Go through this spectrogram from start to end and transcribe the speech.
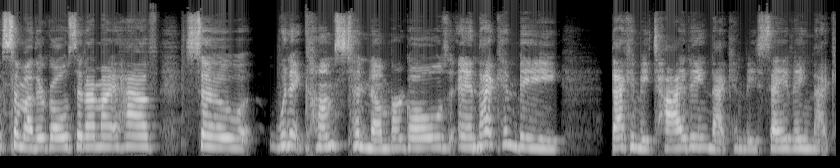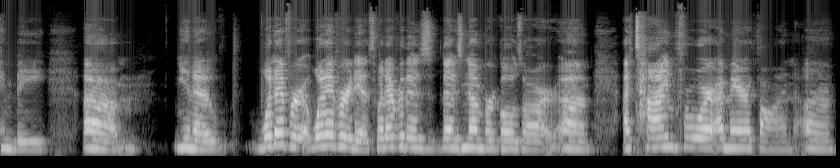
some other goals that i might have. So when it comes to number goals and that can be that can be tithing that can be saving that can be um, you know whatever whatever it is whatever those those number goals are um, a time for a marathon um,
